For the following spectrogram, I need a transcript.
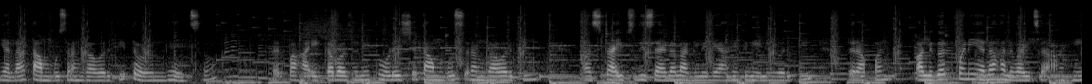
याला तांबूस रंगावरती तळून घ्यायचं. तर पहा एका बाजूने थोडेसे तांबूस रंगावरती स्ट्राईप्स दिसायला लागलेले आहेत वेणीवरती. तर आपण अलगदपणे याला हलवायचं आहे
